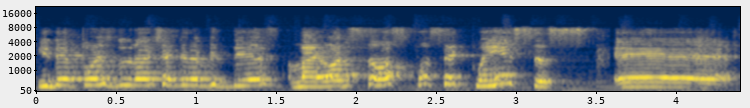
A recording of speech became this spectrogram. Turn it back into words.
E depois, durante a gravidez, maiores são as consequências é,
